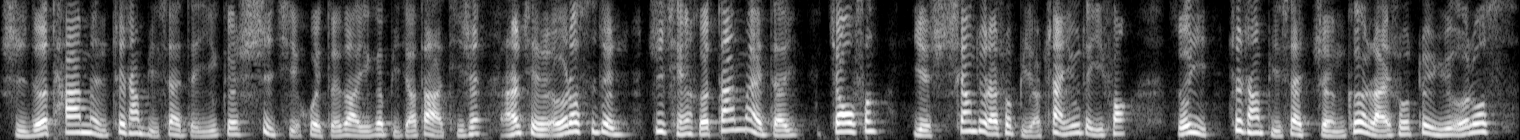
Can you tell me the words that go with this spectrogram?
使得他们这场比赛的一个士气会得到一个比较大的提升。而且俄罗斯队之前和丹麦的交锋也是相对来说比较占优的一方，所以这场比赛整个来说对于俄罗斯，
